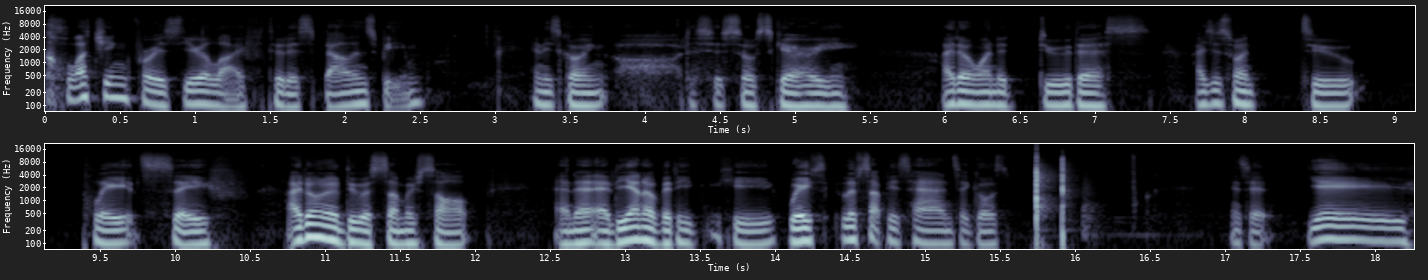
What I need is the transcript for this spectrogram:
clutching for his dear life to this balance beam and he's going, Oh, this is so scary. I don't want to do this. I just want to play it safe. I don't want to do a somersault. And then at the end of it, he, he waves, lifts up his hands and goes, and said, Yay!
